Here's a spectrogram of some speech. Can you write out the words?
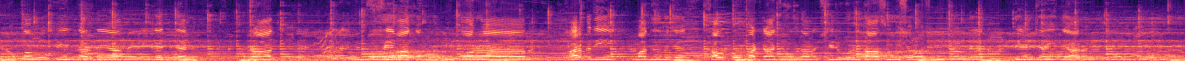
ਲੋਕਾਂ ਨੂੰ ਅਪੀਲ ਕਰਦੇ ਹਾਂ ਕਿ ਦਿਨ ਰਾਤ ਸੇਵਾ ਕਰੋ ਔਰ ਹਰ ਇੱਕ ਦੀ ਮਦਦ ਵਿੱਚ ਸਭ ਤੋਂ ਵੱਡਾ ਯੋਗਦਾਨ ਸ਼੍ਰੀ ਗੁਰੂ ਰਵਿਦਾਸ ਮਿਸ਼ਨ ਹਸਪੀਟਲ ਦੇ ਦੇਣ 'ਚ ਅਸੀਂ ਤਿਆਰ ਹਾਂ।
